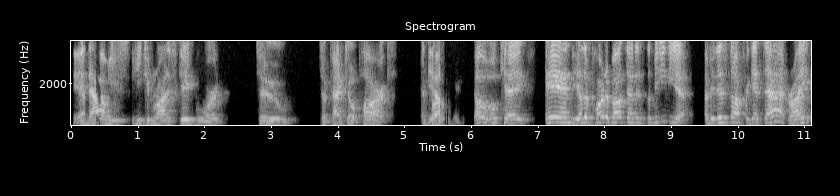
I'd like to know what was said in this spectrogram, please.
Yeah. and now he's he can ride a skateboard to to Petco Park and probably yeah. oh okay. And the other part about that is the media. I mean, let's not forget that, right?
